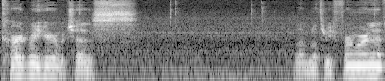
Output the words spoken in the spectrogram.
card right here, which has 1103 firmware in it.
